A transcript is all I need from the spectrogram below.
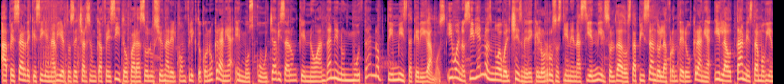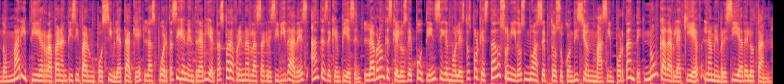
A pesar de que siguen abiertos a echarse un cafecito para solucionar el conflicto con Ucrania, en Moscú ya avisaron que no andan en un mood tan optimista que digamos. Y bueno, si bien no es nuevo el chisme de que los rusos tienen a 100.000 soldados tapizando la frontera ucrania y la OTAN está moviendo mar y tierra para anticipar un posible ataque, las puertas siguen entreabiertas para frenar las agresividades antes de que empiecen. La bronca es que los de Putin siguen molestos porque Estados Unidos no aceptó su condición más importante, nunca darle a Kiev la membresía membresía de la OTAN.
